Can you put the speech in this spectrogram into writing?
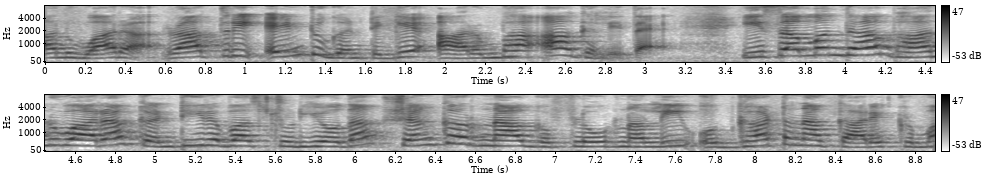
ಭಾನುವಾರ ರಾತ್ರಿ ಎಂಟು ಗಂಟೆಗೆ ಆರಂಭ ಆಗಲಿದೆ. ಈ ಸಂಬಂಧ ಭಾನುವಾರ ಕಂಠೀರವ ಸ್ಟುಡಿಯೋದ ಶಂಕರ್ ನಾಗ್ ಫ್ಲೋರ್ನಲ್ಲಿ ಉದ್ಘಾಟನಾ ಕಾರ್ಯಕ್ರಮ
